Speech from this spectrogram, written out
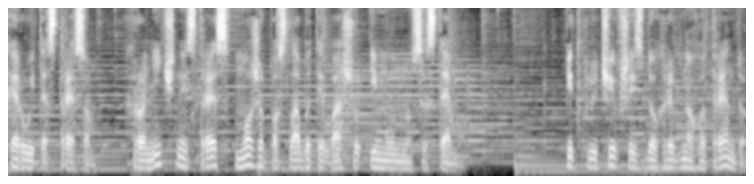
Керуйте стресом. Хронічний стрес може послабити вашу імунну систему. Підключившись до грибного тренду,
